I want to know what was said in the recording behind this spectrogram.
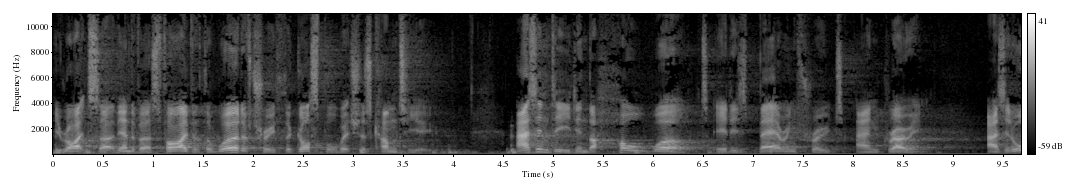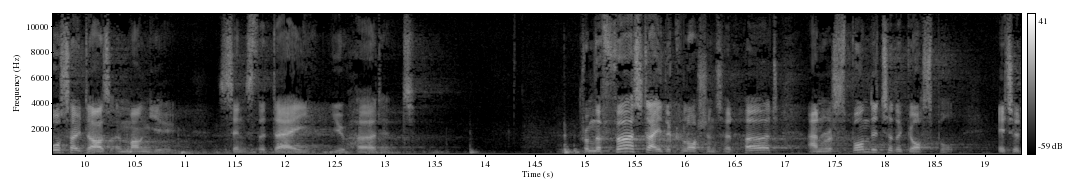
He writes uh, at the end of verse 5 of the word of truth, the gospel which has come to you. As indeed in the whole world it is bearing fruit and growing, as it also does among you since the day you heard it. From the first day the Colossians had heard and responded to the gospel, it had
